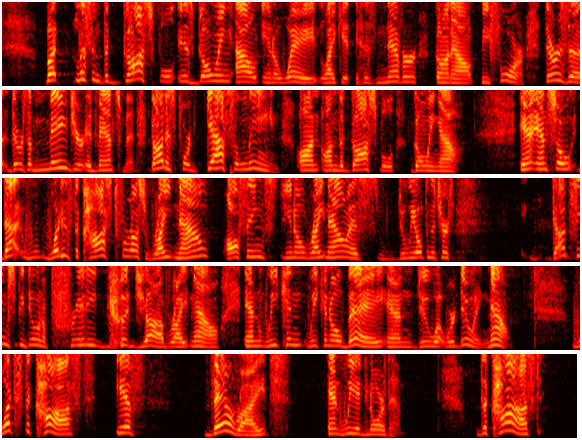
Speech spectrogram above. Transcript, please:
But listen, the gospel is going out in a way like it has never gone out before. There is a, there is a major advancement. God has poured gasoline on, on the gospel going out. And, and so that what is the cost for us right now? All things, you know, right now as do we open the church? God seems to be doing a pretty good job right now, and we can we can obey and do what we're doing. Now, what's the cost if they're right and we ignore them? The cost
